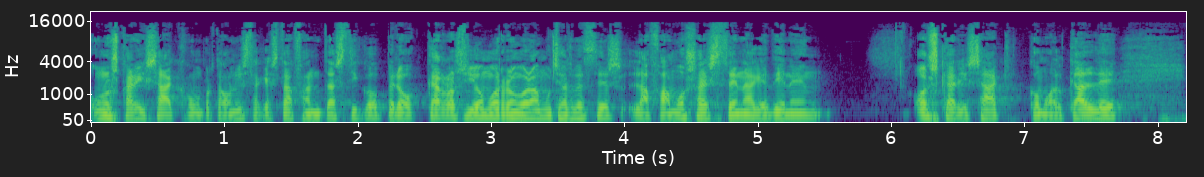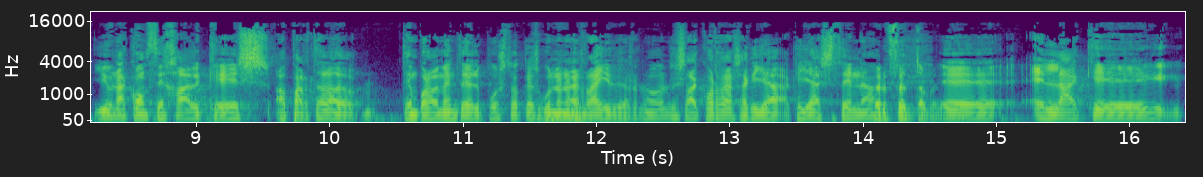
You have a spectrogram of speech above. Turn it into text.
un Oscar Isaac como protagonista que está fantástico, pero Carlos y yo hemos rememorado muchas veces la famosa escena que tienen Oscar Isaac como alcalde y una concejal que es apartada temporalmente del puesto, que es Winona Ryder, ¿no? ¿Os acordáis aquella, aquella escena? Perfectamente. Eh, en la que...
